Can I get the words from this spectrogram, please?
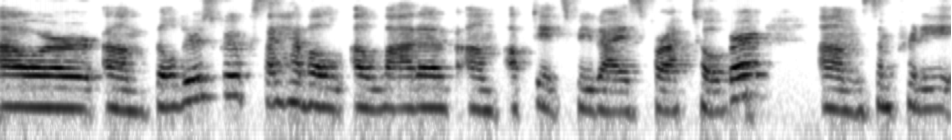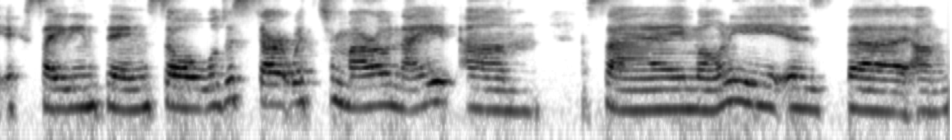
our um, builders group because i have a, a lot of um, updates for you guys for october um, some pretty exciting things. So we'll just start with tomorrow night. Um, simoni is the us um,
